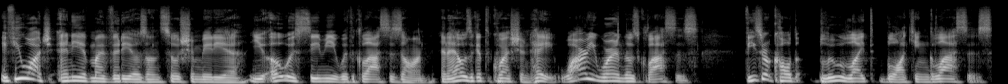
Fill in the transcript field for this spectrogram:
If you watch any of my videos on social media, you always see me with glasses on. And I always get the question hey, why are you wearing those glasses? These are called blue light blocking glasses,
